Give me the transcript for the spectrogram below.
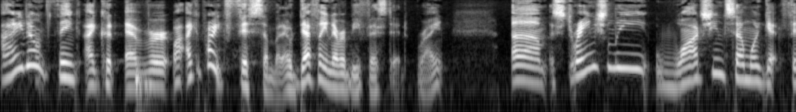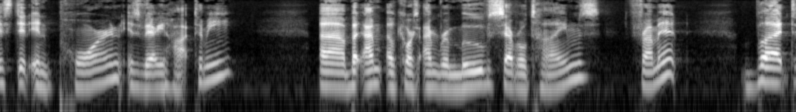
I don't think I could ever. Well, I could probably fist somebody. I would definitely never be fisted. Right. Um. Strangely, watching someone get fisted in porn is very hot to me. Uh, but I'm of course I'm removed several times from it. But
